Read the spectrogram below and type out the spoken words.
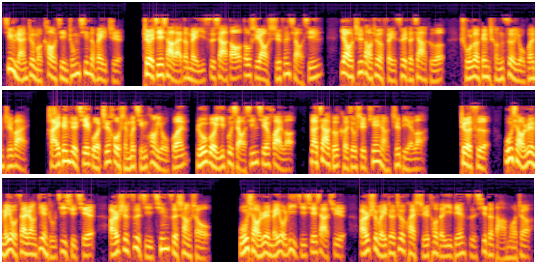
竟然这么靠近中心的位置，这接下来的每一次下刀都是要十分小心。要知道这翡翠的价格，除了跟成色有关之外，还跟着切过之后什么情况有关。如果一不小心切坏了，那价格可就是天壤之别了。这次吴小瑞没有再让店主继续切，而是自己亲自上手。吴小瑞没有立即切下去，而是围着这块石头的一边仔细的打磨着。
